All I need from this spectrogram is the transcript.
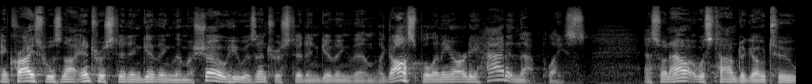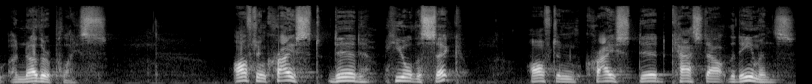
And Christ was not interested in giving them a show, he was interested in giving them the gospel, and he already had in that place. And so now it was time to go to another place. Often Christ did heal the sick, often Christ did cast out the demons,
